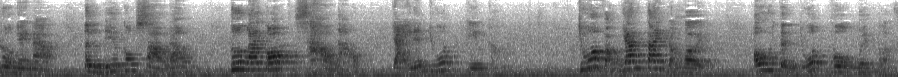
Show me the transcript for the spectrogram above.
Rồi ngày nào, tình yêu con xào đau, tương lai con xào não, chạy đến Chúa kêu cầu. Chúa vẫn giang tay rộng mời ôi tình Chúa vô bến bờ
